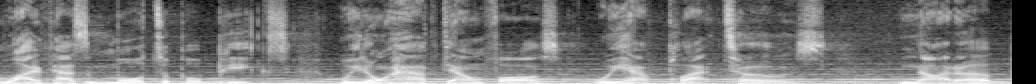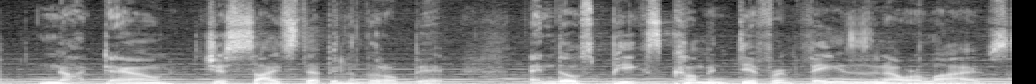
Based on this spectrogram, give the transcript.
life has multiple peaks. We don't have downfalls, we have plateaus. Not up, not down, just sidestepping a little bit. And those peaks come in different phases in our lives.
